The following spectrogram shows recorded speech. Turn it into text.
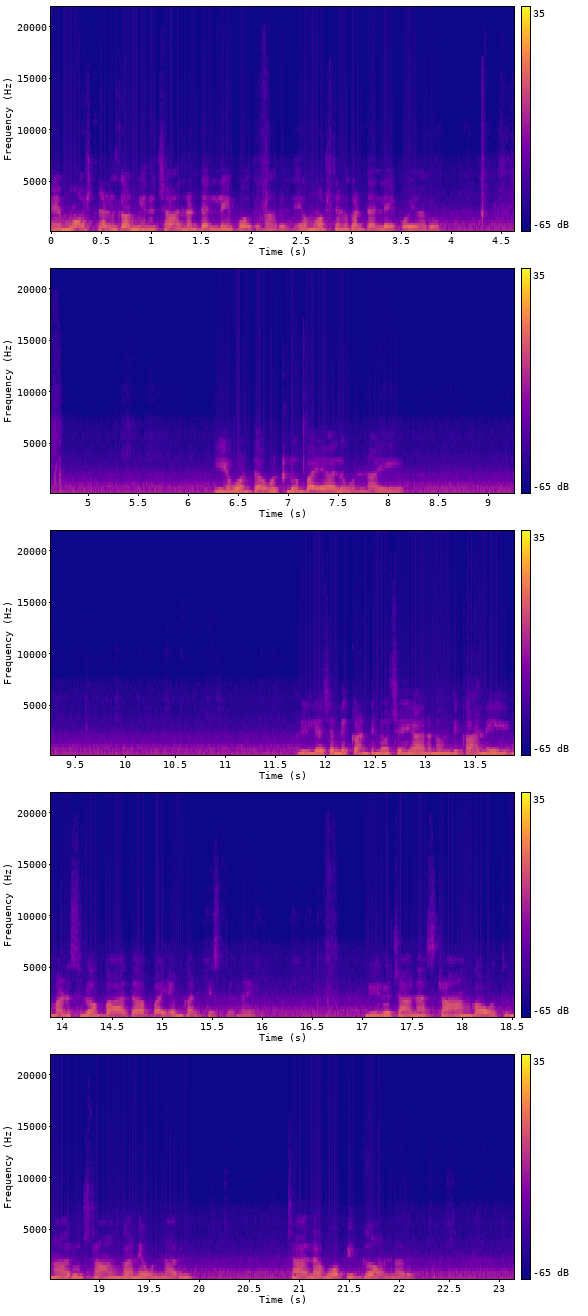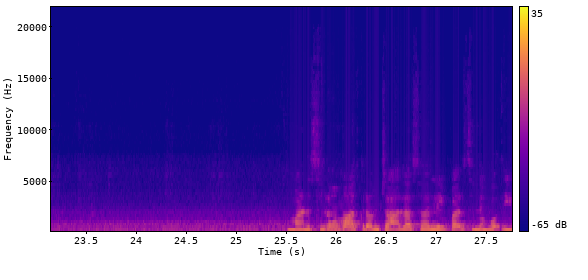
ఎమోషనల్గా మీరు చాలా డల్ అయిపోతున్నారు. ఎమోషనల్గా డల్ అయిపోయారు. ఏవో డౌట్లు భయాలు ఉన్నాయి. రిలేషన్ని కంటిన్యూ చేయాలని ఉంది కానీ మనసులో బాధ భయం కనిపిస్తున్నాయి. మీరు చాలా స్ట్రాంగ్ అవుతున్నారు స్ట్రాంగ్గానే ఉన్నారు. చాలా ఓపిక్గా ఉన్నారు. మనసులో మాత్రం చాలాసార్లు ఈ పర్సన్ ఈ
